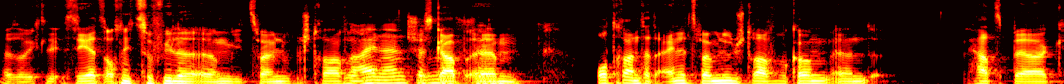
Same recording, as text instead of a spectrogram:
Also ich sehe jetzt auch nicht zu viele irgendwie zwei Minuten Strafe. Nein, nein, schon. Es gab ähm, Ortrand hat eine zwei Minuten Strafe bekommen und Herzberg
